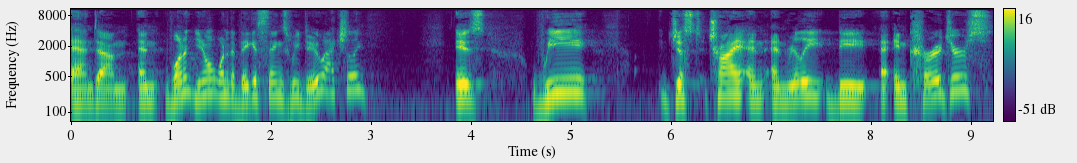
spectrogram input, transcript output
And, um, and one, you know what one of the biggest things we do actually is we just try and, and really be uh, encouragers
